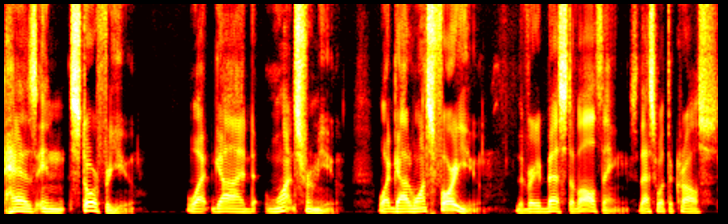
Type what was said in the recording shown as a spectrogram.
has in store for you, what God wants from you, what God wants for you the very best of all things. That's what the cross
